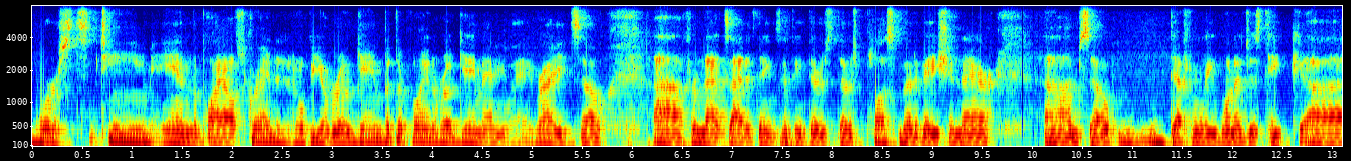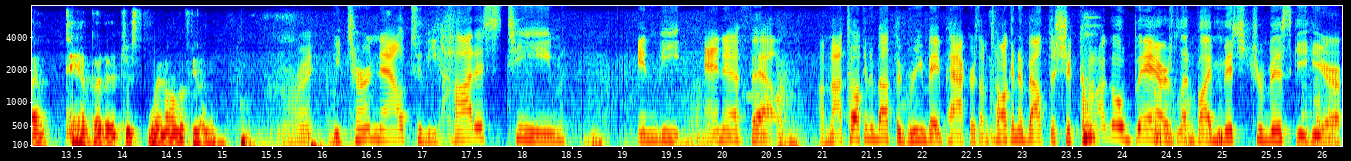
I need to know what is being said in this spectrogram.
worst team in the playoffs. Granted, it'll be a road game, but they're playing a road game anyway, right? So uh, from that side of things, I think there's there's plus motivation there. Um, so definitely want to just take uh, Tampa to just win on the field. Right. We turn now to the hottest team in the NFL. I'm not talking about the Green Bay Packers. I'm talking about the Chicago Bears, led by Mitch Trubisky here.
